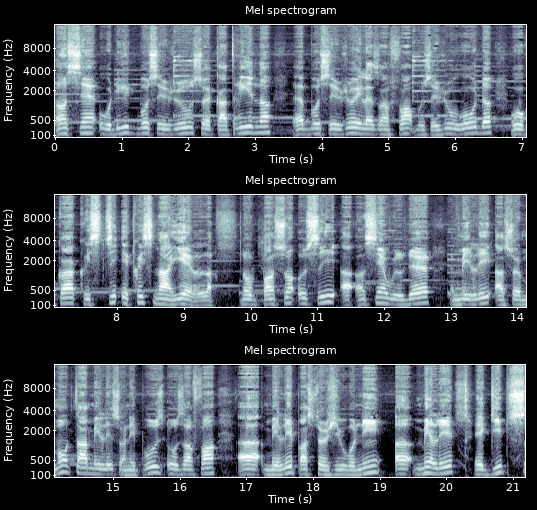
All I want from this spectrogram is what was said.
ancien Rodrigue Beauséjour, Sœur Catherine, euh, Beauséjour et les enfants, Beauséjour Rode, Roca, Christy et Chris Naël. Nous pensons aussi à ancien Wilder, mêlé à ce Monta mêlé son épouse, aux enfants euh, mêlés, pasteur Gironi, euh, mêlé, et Gibbs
